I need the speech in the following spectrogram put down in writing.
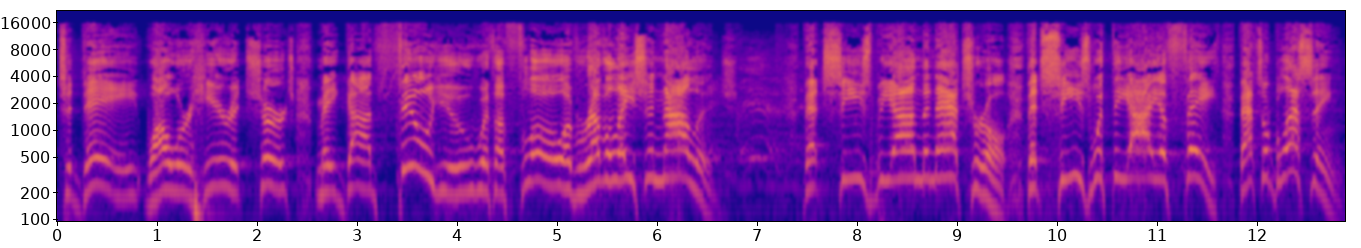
Today, while we're here at church, may God fill you with a flow of revelation knowledge that sees beyond the natural, that sees with the eye of faith. That's a blessing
